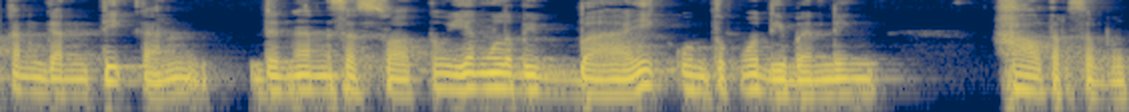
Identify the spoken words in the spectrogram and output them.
akan gantikan dengan sesuatu yang lebih baik untukmu dibanding hal tersebut.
